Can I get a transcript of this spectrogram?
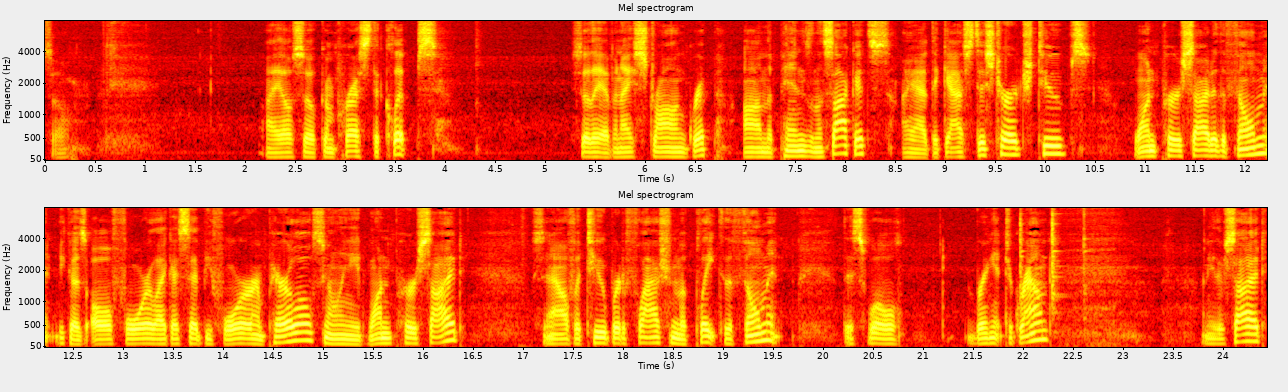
So I also compress the clips so they have a nice strong grip on the pins and the sockets. I add the gas discharge tubes, one per side of the filament because all four, like I said before, are in parallel, so you only need one per side. So now if a tube were to flash from the plate to the filament, this will bring it to ground on either side.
